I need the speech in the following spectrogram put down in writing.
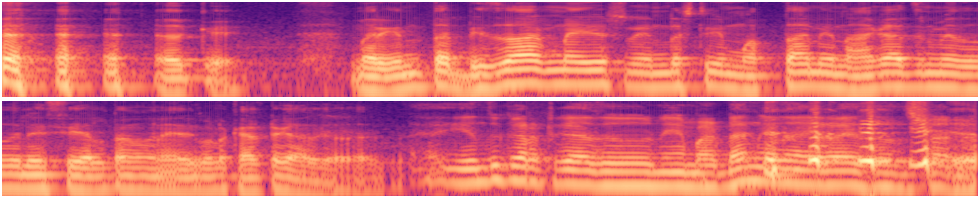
ఓకే. మరి ఇంత డిజార్గనైజేషన్ ఇండస్ట్రీ మొత్తాన్ని నాగార్జున మీద వదిలేసి వెళ్ళటం అనేది కూడా కరెక్ట్ కాదు కదా ఎందుకు కరెక్ట్ కాదు? నేను పడ్డాను కదా ఇరవై సంవత్సరాలు.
